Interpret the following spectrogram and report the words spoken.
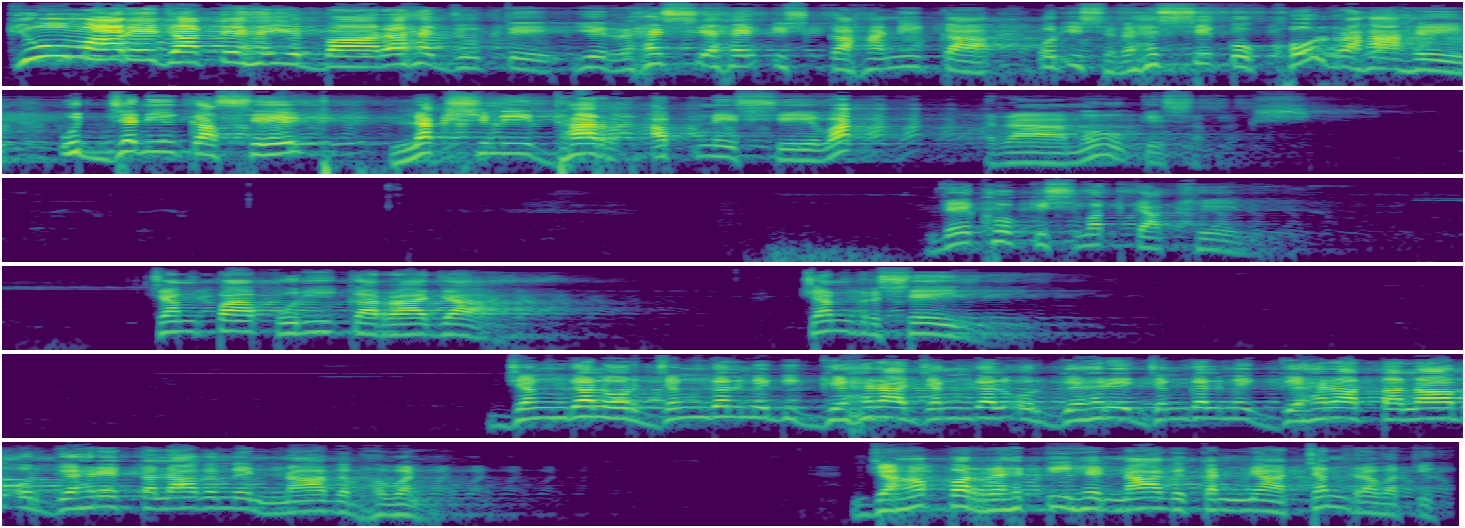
क्यों मारे जाते हैं ये बारह जूते? ये रहस्य है इस कहानी का, और इस रहस्य को खोल रहा है उज्जनी का सेठ लक्ष्मीधर अपने सेवक रामू के समक्ष। देखो किस्मत का खेल। चंपापुरी का राजा चंद्रसेन जंगल और जंगल में भी गहरा जंगल और गहरे जंगल में गहरा तालाब और गहरे तालाब में नाग भवन। जहाँ पर रहती है नाग कन्या चंद्रवती।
